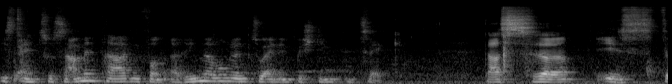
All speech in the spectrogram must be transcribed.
ist ein Zusammentragen von Erinnerungen zu einem bestimmten Zweck. Das ist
